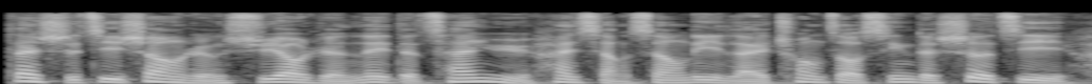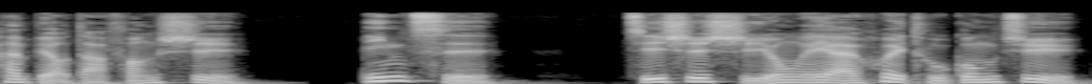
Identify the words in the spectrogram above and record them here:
但实际上仍需要人类的参与和想象力来创造新的设计和表达方式。因此，即使使用 AI 绘图工具，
